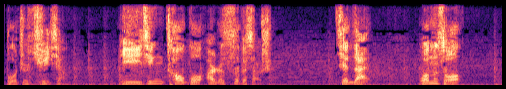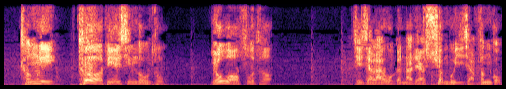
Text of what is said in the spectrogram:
不知去向，已经超过二十四个小时。现在我们所成立特别行动组，由我负责。接下来我跟大家宣布一下分工。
